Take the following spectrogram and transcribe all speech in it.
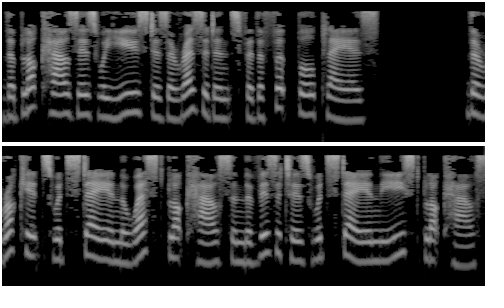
the blockhouses were used as a residence for the football players. The Rockets would stay in the West Blockhouse and the visitors would stay in the East Blockhouse.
